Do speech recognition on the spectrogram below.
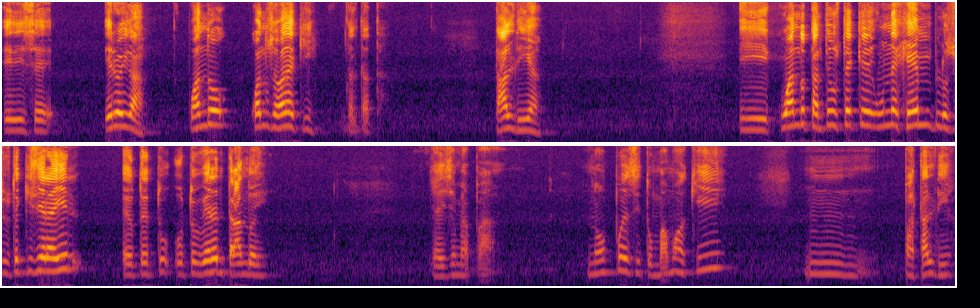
Y dice, mire, oiga, ¿cuándo, ¿cuándo se va de aquí, del tata? Tal día. ¿Y cuándo tantea usted que, un ejemplo, si usted quisiera ir, usted tu- estuviera entrando ahí? Y ahí dice mi papá, no, pues si tomamos aquí, para tal día.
